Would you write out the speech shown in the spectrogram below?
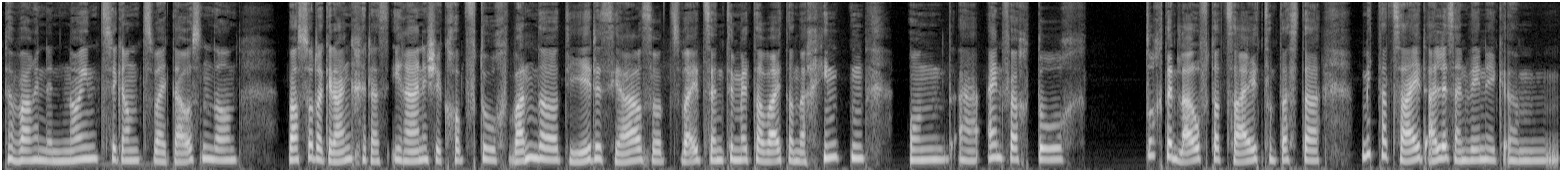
Da war in den 90ern, 2000ern, war so der Gedanke, das iranische Kopftuch wandert jedes Jahr so zwei Zentimeter weiter nach hinten und äh, einfach durch, durch den Lauf der Zeit und dass da mit der Zeit alles ein wenig ähm,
